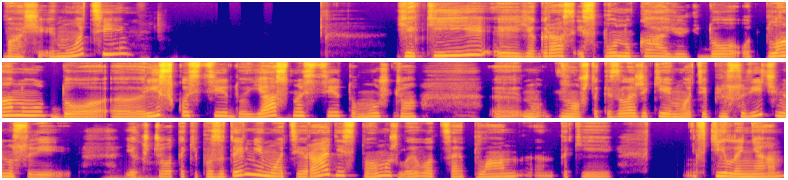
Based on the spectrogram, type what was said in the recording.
Ваші емоції, які е, якраз і спонукають до от плану, до е, різкості, до ясності, тому що, е, ну, знову ж таки, залежить, які емоції, плюсові чи мінусові. Якщо такі позитивні емоції, радість, то, можливо, це план такий втілення,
